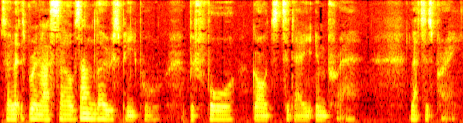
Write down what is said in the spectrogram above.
So let's bring ourselves and those people before God today in prayer. Let us pray.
